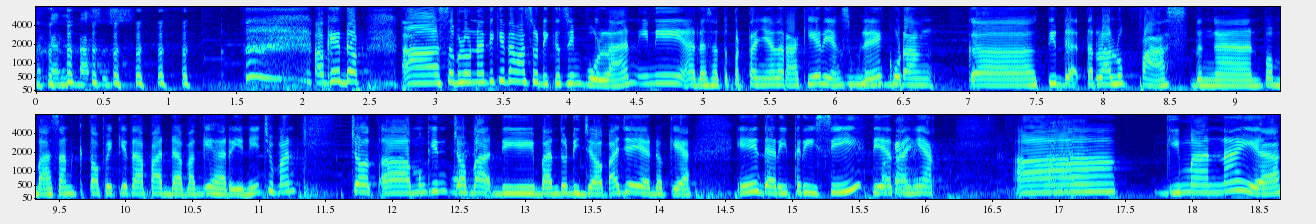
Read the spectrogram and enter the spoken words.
tergantung kasus Oke dok, Eh, sebelum nanti kita masuk di kesimpulan, ini ada satu pertanyaan terakhir yang sebenarnya kurang ke tidak terlalu pas dengan pembahasan topik kita pada pagi hari ini. Cuman co- eh, mungkin coba dibantu dijawab aja ya dok ya. Ini dari Trisi, dia Oke. tanya eh, gimana ya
